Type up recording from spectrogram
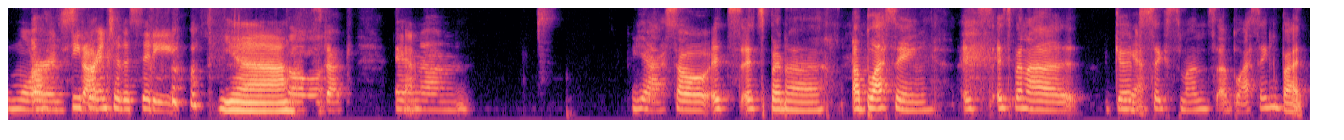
more Ugh, deeper stuck. into the city. Yeah. So Stuck. Yeah. And um yeah, so it's it's been a a blessing. It's it's been a good Yeah. six months, a blessing, but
